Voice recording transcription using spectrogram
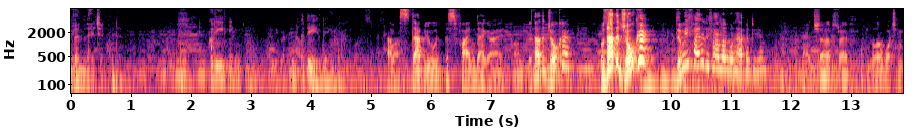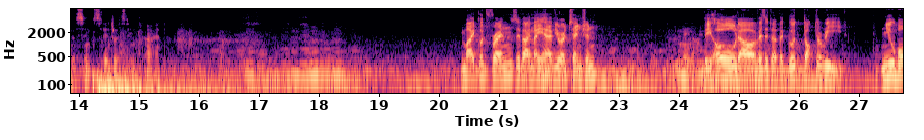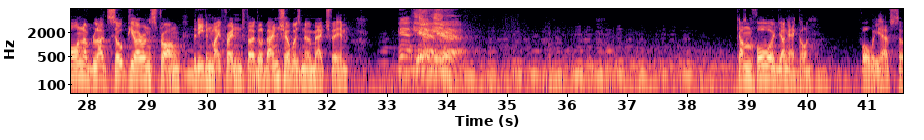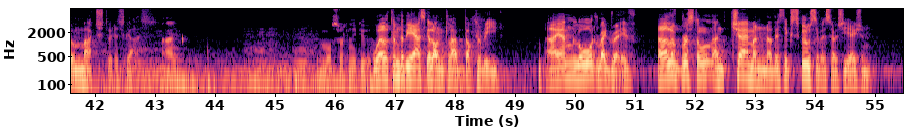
The legend. Good evening. Good evening. I'm gonna stab you with this fine dagger I found. Is that the Joker? Was that the Joker? Did we finally find out what happened to him? Alright, shut up, Strife. People are watching this. It's interesting. Alright. My good friends, if I may have your attention, You may not. behold our visitor, the good Dr. Reid. Newborn of blood so pure and strong that even my friend Fergal Banshee was no match for him. Come forward, young Ekon, for we have so much to discuss. I. You most certainly do. Welcome to the Ascalon Club, Dr. Reid. I am Lord Redgrave, Earl of Bristol and chairman of this exclusive association.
